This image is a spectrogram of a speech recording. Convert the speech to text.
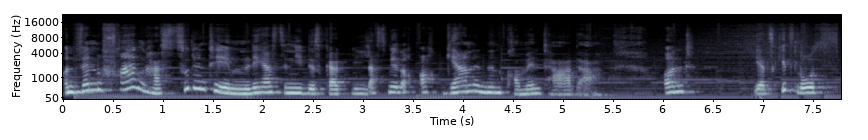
Und wenn du Fragen hast zu den Themen Legasthenie, Dyskalkulie, lass mir doch auch gerne einen Kommentar da. Und jetzt geht's los.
